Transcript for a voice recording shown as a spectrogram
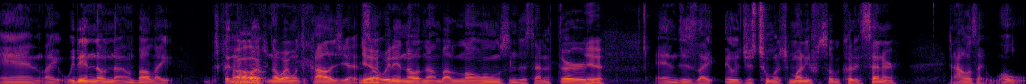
and like we didn't know nothing about like cause nobody, nobody went to college yet, Yeah. so we didn't know nothing about loans and this that, and the third Yeah. and just like it was just too much money, so we couldn't send her. And I was like, whoa.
